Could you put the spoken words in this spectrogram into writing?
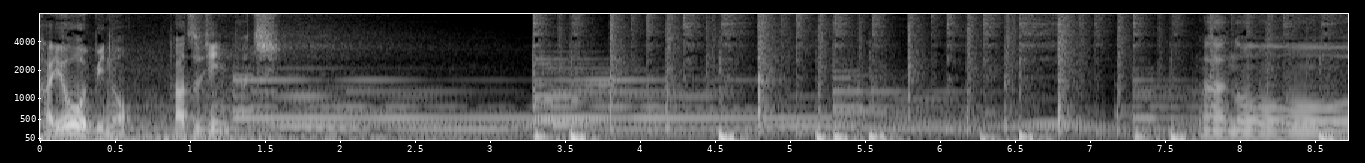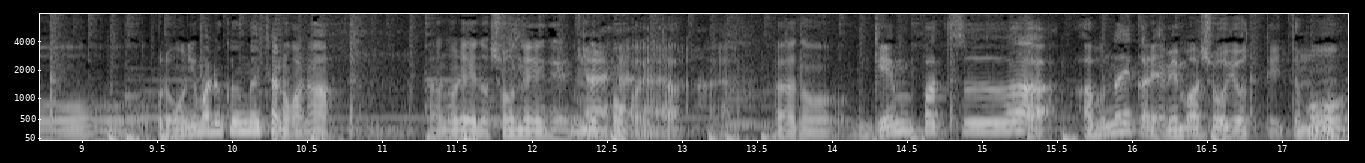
火曜日の達人たち。あのーこれ鬼丸君が言ったのかな？あの例の少年兵のね今回いた。あの原発は危ないからやめましょうよって言っても、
